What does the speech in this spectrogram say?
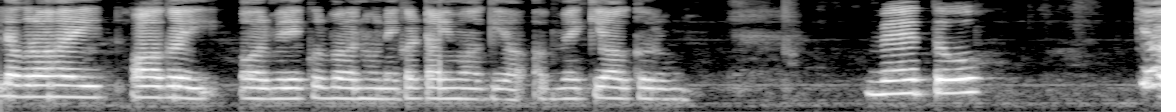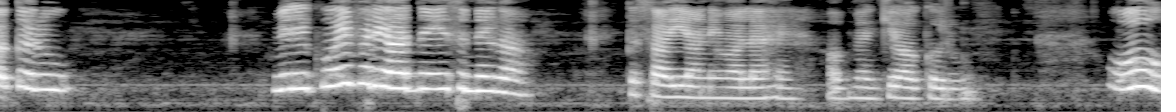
लग रहा है आ गई और मेरे कुर्बान होने का टाइम आ गया। अब मैं क्या करूँ? मैं तो क्या करूँ? मेरी कोई फरियाद नहीं सुनेगा कसाई आने वाला है। अब मैं क्या करूँ? ओह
